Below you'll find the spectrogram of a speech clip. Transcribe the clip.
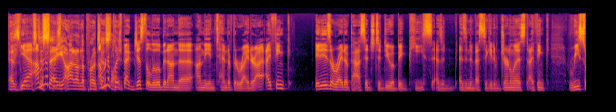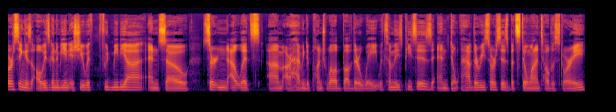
as we Yeah, used I'm to say push- out on the protest I'm going to push back just a little bit on the on the intent of the writer. I, I think it is a rite of passage to do a big piece as a as an investigative journalist. I think resourcing is always going to be an issue with food media, and so certain outlets um, are having to punch well above their weight with some of these pieces and don't have the resources, but still want to tell the story.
